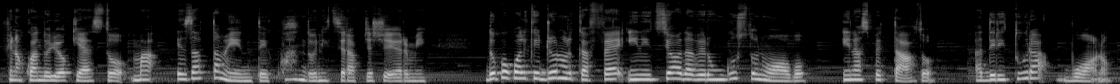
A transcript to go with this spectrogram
fino a quando gli ho chiesto ma esattamente quando inizierà a piacermi. Dopo qualche giorno il caffè iniziò ad avere un gusto nuovo, inaspettato addirittura buono.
